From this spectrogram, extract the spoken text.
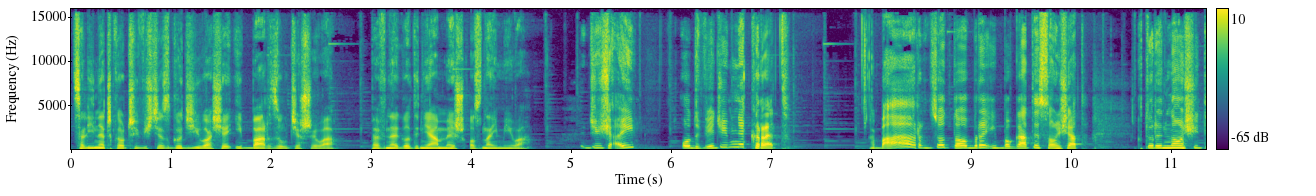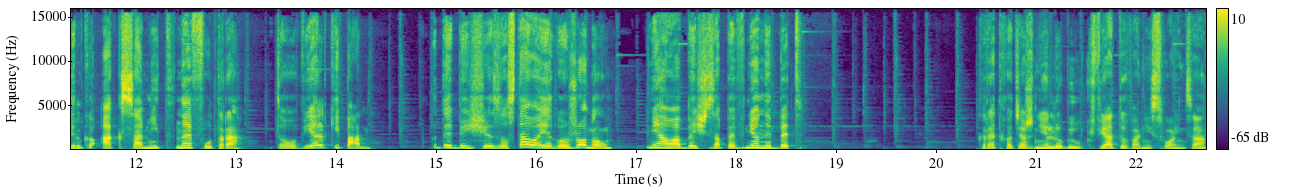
Calineczka oczywiście zgodziła się i bardzo ucieszyła. Pewnego dnia mysz oznajmiła. Dzisiaj odwiedzi mnie kret. Bardzo dobry i bogaty sąsiad, który nosi tylko aksamitne futra. To wielki pan. Gdybyś została jego żoną, miałabyś zapewniony byt. Kret, chociaż nie lubił kwiatów ani słońca,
